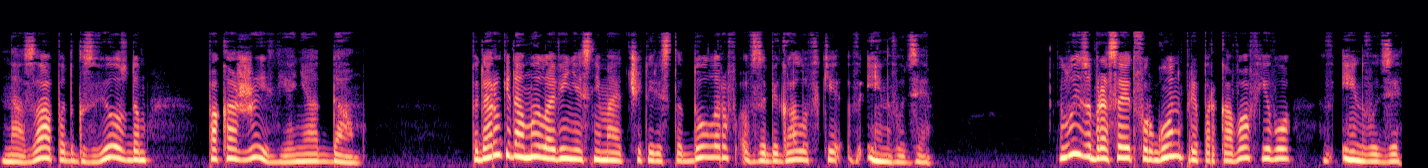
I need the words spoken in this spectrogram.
на запад, к звездам, пока жизнь я не отдам. По дороге домой Лавиния снимает 400 долларов в забегаловке в Инвуде. Луиза бросает фургон, припарковав его в Инвуде.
